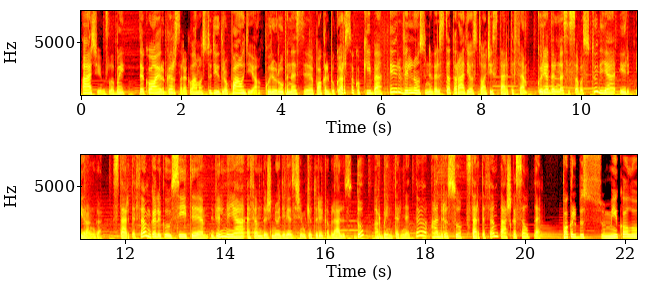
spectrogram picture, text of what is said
Ačiū Jums labai. Dėkoju ir garso reklamos studijų Drop Audio, kuri rūpinasi pokalbių garso kokybę, ir Vilniaus universiteto radijos stočiai Start FM, kurie dalinasi savo studiją ir įrangą. Start FM gali klausyti Vilniuje FM dažniu 94,2 arba internete adresu startfm.lt. Pokalbis su Mykolu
